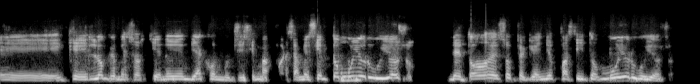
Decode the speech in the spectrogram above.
eh, que es lo que me sostiene hoy en día con muchísima fuerza. Me siento muy orgulloso de todos esos pequeños pasitos, muy orgulloso.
